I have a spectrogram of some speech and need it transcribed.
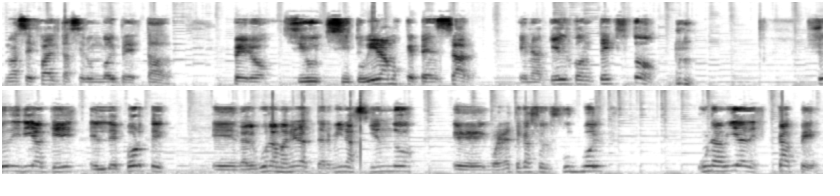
No hace falta hacer un golpe de Estado. Pero si, tuviéramos que pensar en aquel contexto, yo diría que el deporte eh, de alguna manera termina siendo, eh, en este caso el fútbol, una vía de escape.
